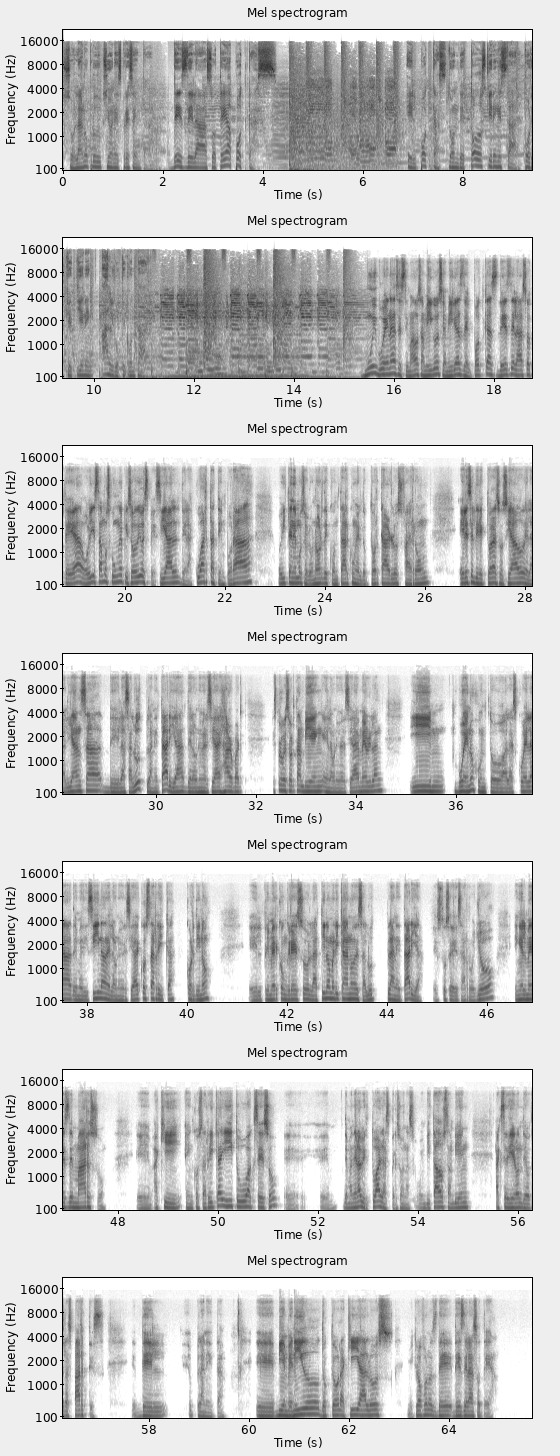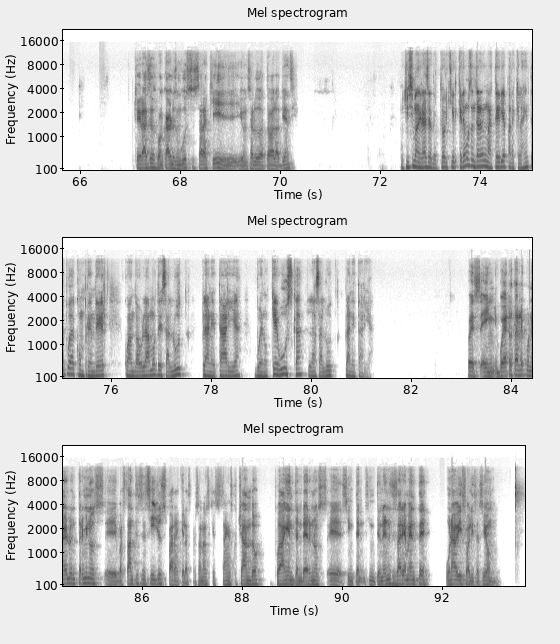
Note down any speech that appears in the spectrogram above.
Solano Producciones presenta Desde la Azotea Podcast. El podcast donde todos quieren estar porque tienen algo que contar. Muy buenas, estimados amigos y amigas del podcast Desde la Azotea. Hoy estamos con un episodio especial de la cuarta temporada. Hoy tenemos el honor de contar con el doctor Carlos Farrón él es el director asociado de la Alianza de la Salud Planetaria de la Universidad de Harvard. Es profesor también en la Universidad de Maryland y, bueno, junto a la Escuela de Medicina de la Universidad de Costa Rica, coordinó el primer Congreso Latinoamericano de Salud Planetaria. Esto se desarrolló en el mes de marzo eh, aquí en Costa Rica y tuvo acceso eh, eh, de manera virtual las personas o invitados también accedieron de otras partes del planeta. Eh, bienvenido, doctor, aquí a los micrófonos de Desde la Azotea. Muchas gracias, Juan Carlos. Un gusto estar aquí y un saludo a toda la audiencia. Muchísimas gracias, doctor. Queremos entrar en materia para que la gente pueda comprender cuando hablamos de salud planetaria. Bueno, ¿qué busca la salud planetaria? Pues voy a tratar de ponerlo en términos eh, bastante sencillos para que las personas que están escuchando puedan entendernos eh, sin, tener necesariamente una visualización.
